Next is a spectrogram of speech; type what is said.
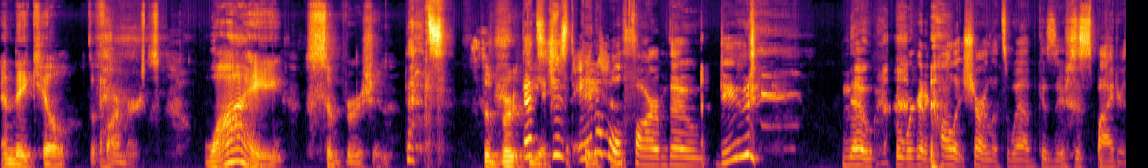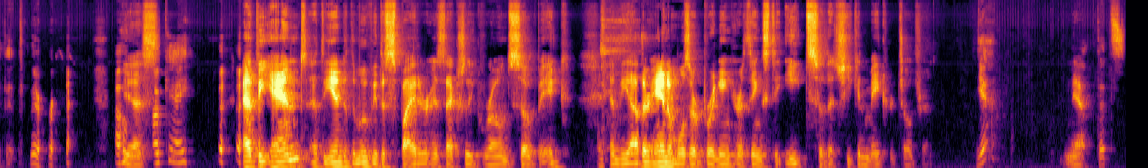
and they kill the farmers. Why subversion? That's Subvert the That's just Animal. Farm, though, dude. no, but we're gonna call it Charlotte's Web because there's a spider that. oh, Yes. Okay. At the end, at the end of the movie, the spider has actually grown so big, and the other animals are bringing her things to eat so that she can make her children. Yeah, Yeah, that's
